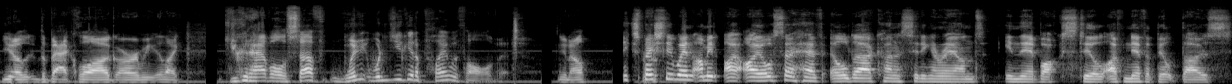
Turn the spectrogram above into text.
you know, the backlog army. Like, you could have all the stuff. When when did you get to play with all of it? You know, Especially when I mean I, I also have Eldar kind of sitting around in their box still. I've never built those.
